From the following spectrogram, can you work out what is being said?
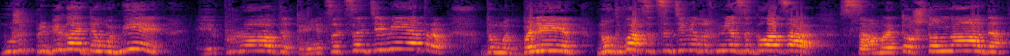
Мужик прибегает домой, меряет, и правда, 30 сантиметров. Думает, блин, ну 20 сантиметров мне за глаза. Самое то, что надо.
